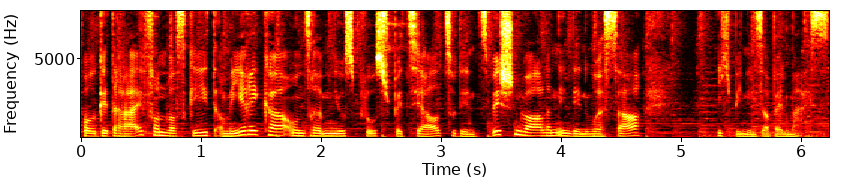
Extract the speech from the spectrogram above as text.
Folge 3 von Was geht Amerika, unserem News Plus Spezial zu den Zwischenwahlen in den USA, ich bin Isabel Mais.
